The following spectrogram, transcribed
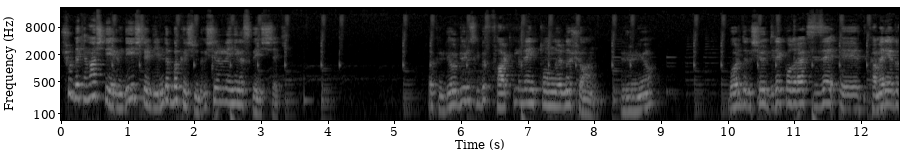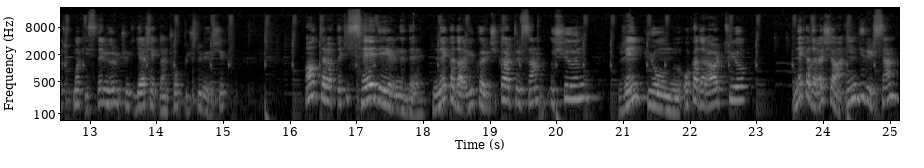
Şuradaki H değerini değiştirdiğimde bakın şimdi ışığın rengi nasıl değişecek. Bakın gördüğünüz gibi farklı renk tonlarına şu an bürünüyor. Bu arada ışığı direkt olarak size e, kameraya da tutmak istemiyorum çünkü gerçekten çok güçlü bir ışık. Alt taraftaki S değerini de ne kadar yukarı çıkartırsam ışığın renk yoğunluğu o kadar artıyor. Ne kadar aşağı indirirsem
